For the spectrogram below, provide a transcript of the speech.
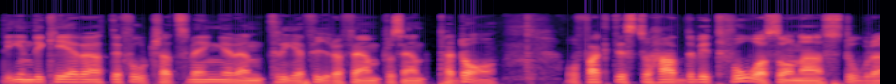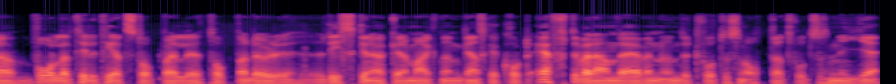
det indikerar att det fortsatt svänger en 3, 4, 5 procent per dag. Och faktiskt så hade vi två sådana stora volatilitetstoppar eller toppar där risken ökade marknaden ganska kort efter varandra även under 2008-2009.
